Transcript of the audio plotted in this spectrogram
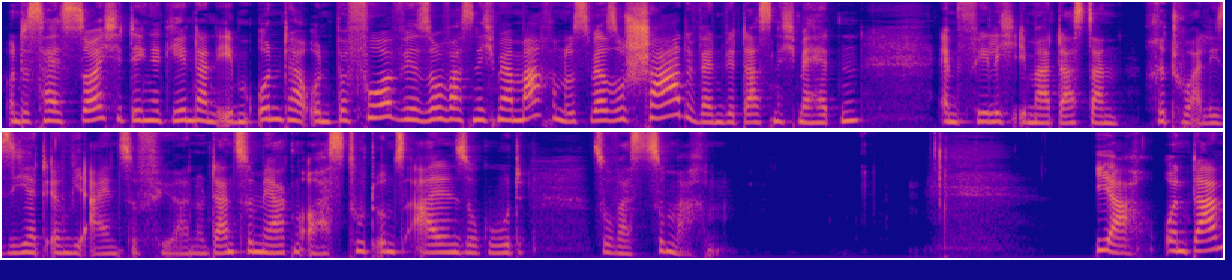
Und das heißt, solche Dinge gehen dann eben unter. Und bevor wir sowas nicht mehr machen, es wäre so schade, wenn wir das nicht mehr hätten, empfehle ich immer, das dann ritualisiert irgendwie einzuführen und dann zu merken, oh, es tut uns allen so gut, sowas zu machen. Ja, und dann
